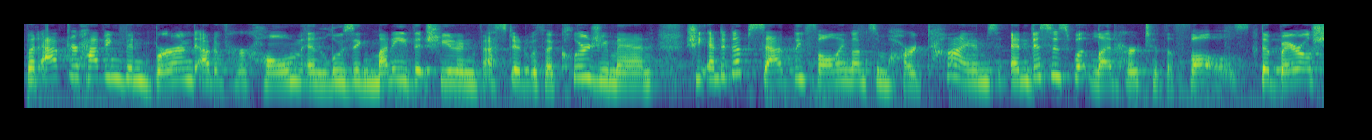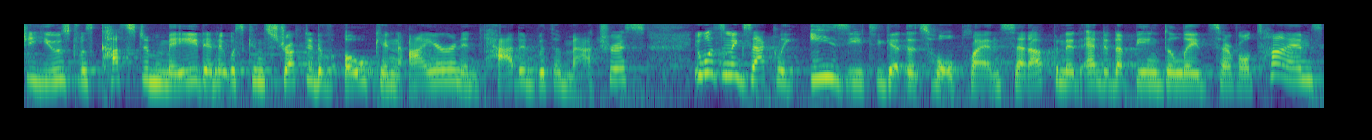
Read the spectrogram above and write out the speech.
but after having been burned out of her home and losing money that she had invested with a clergyman, she ended up sadly falling on some hard times, and this is what led her to the falls. The barrel she used was custom made and it was constructed of oak and iron and padded with a mattress. It wasn't exactly easy to get this whole plan set up and it ended up being delayed several times,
